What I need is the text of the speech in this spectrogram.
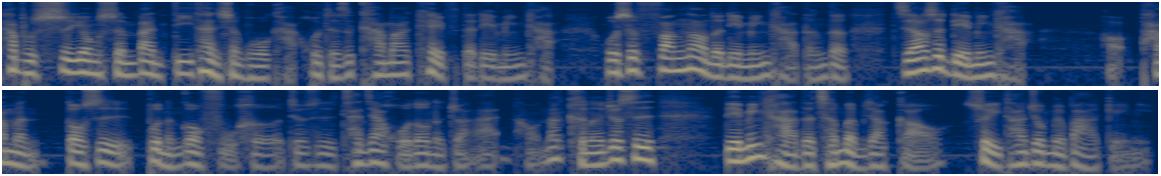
它不适用申办低碳生活卡或者是 Kama Cave 的联名卡，或是方闹的联名卡等等，只要是联名卡，好，他们都是不能够符合就是参加活动的专案。好，那可能就是。联名卡的成本比较高，所以他就没有办法给你。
